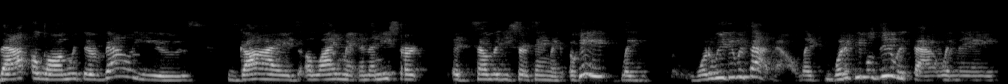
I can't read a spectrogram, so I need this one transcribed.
that, along with their values, guides alignment. And then you start. It sounds like you start saying like, okay, like, what do we do with that now? Like, what do people do with that when they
